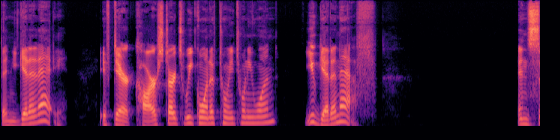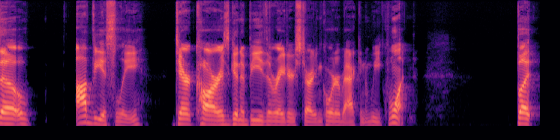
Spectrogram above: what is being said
then you get an A. If Derek Carr starts week one of 2021, you get an F. And so obviously, Derek Carr is going to be the Raiders starting quarterback in week one. But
